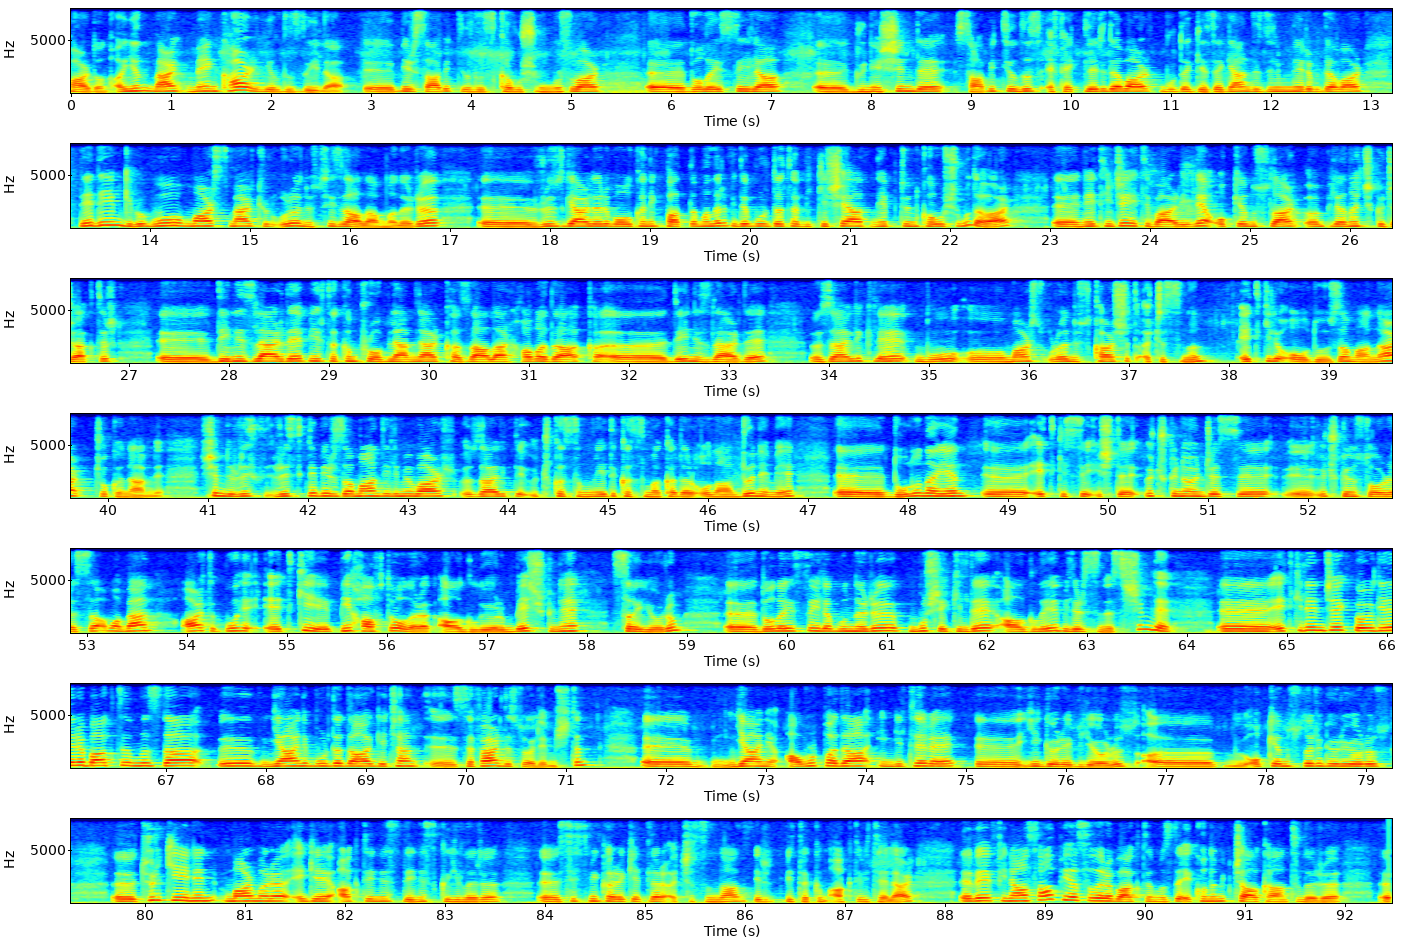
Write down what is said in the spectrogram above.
pardon ayın Menkar yıldızıyla e, bir sabit yıldız kavuşumumuz var. E, Dolayısıyla e, Güneş'in de sabit yıldız efektleri de var. Burada gezegen dizilimleri de var. Dediğim gibi bu Mars, Merkür, Uranüs hizalanmaları, rüzgarları, volkanik patlamaları bir de burada tabii ki Şeat, Neptün kavuşumu da var. Netice itibariyle okyanuslar ön plana çıkacaktır. E, denizlerde bir takım problemler, kazalar, havada, ka- e, denizlerde özellikle bu e, Mars-Uranüs karşıt açısının etkili olduğu zamanlar çok önemli. Şimdi risk, riskli bir zaman dilimi var. Özellikle 3 Kasım 7 Kasım'a kadar olan dönemi e, Dolunay'ın e, etkisi işte 3 gün öncesi, 3 gün sonrası ama ben artık bu etkiyi bir hafta olarak algılıyorum. 5 güne sayıyorum. E, Dolayısıyla bunları bu şekilde algılayabilirsiniz. Şimdi e, etkilenecek bölgelere baktığımızda e, yani burada daha geçen e, sefer de söylemiştim. Yani Avrupa'da İngiltere'yi görebiliyoruz, okyanusları görüyoruz. Türkiye'nin Marmara, Ege, Akdeniz deniz kıyıları, e, sismik hareketler açısından bir, bir takım aktiviteler. E, Ve finansal piyasalara baktığımızda ekonomik çalkantıları e,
